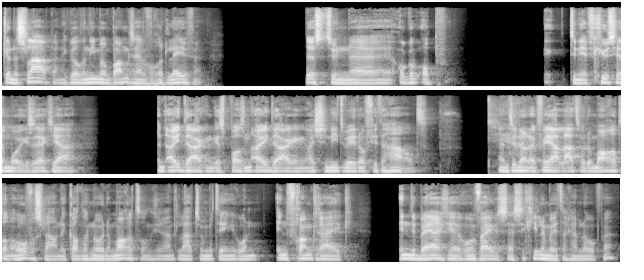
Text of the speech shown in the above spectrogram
kunnen slapen en ik wilde niet meer bang zijn voor het leven. Dus toen, eh, ook op, op, toen heeft Guus heel mooi gezegd, ja, een uitdaging is pas een uitdaging als je niet weet of je het haalt. En toen dacht ik van ja, laten we de marathon overslaan. Ik had nog nooit een marathon gerend. Laten we meteen gewoon in Frankrijk, in de bergen, gewoon 65 kilometer gaan lopen.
